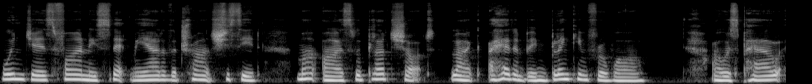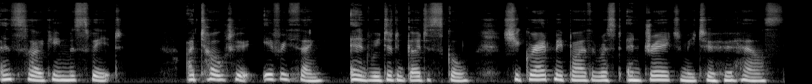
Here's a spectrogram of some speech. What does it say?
When Jazz finally snapped me out of the trance, she said my eyes were bloodshot, like I hadn't been blinking for a while. I was pale and soaking with sweat. I told her everything, and we didn't go to school. She grabbed me by the wrist and dragged me to her house.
